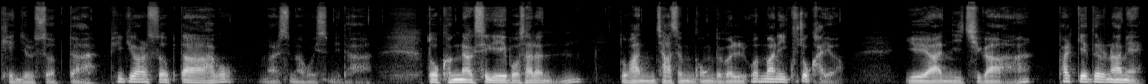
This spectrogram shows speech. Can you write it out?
견줄 수 없다, 비교할 수 없다 하고 말씀하고 있습니다. 또 극락세계의 보살은 또한 자성 공덕을 원만히 구족하여 여한 이치가 밝게 드러남에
